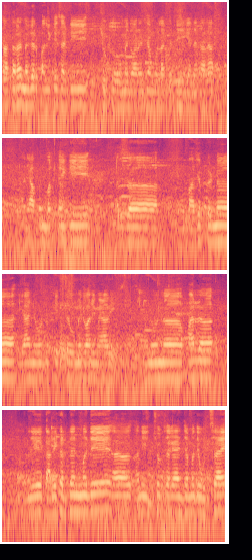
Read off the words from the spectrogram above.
सातारा नगरपालिकेसाठी इच्छुक उमेदवारांच्या मुलाखती घेण्यात आला आणि आपण बघतोय की आज भाजपकडनं या निवडणुकीत उमेदवारी मिळावी. म्हणून फार म्हणजे कार्यकर्त्यांमध्ये आणि इच्छुक सगळ्यांच्यामध्ये उत्साह आहे.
